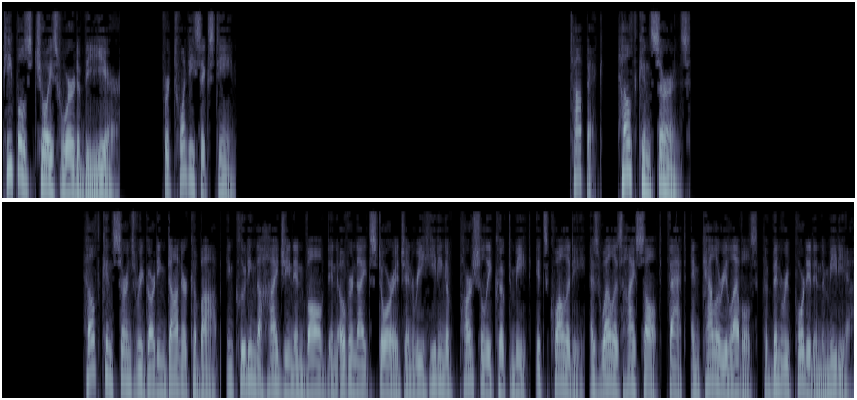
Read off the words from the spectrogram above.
"'People's Choice Word of the Year' for 2016. Health concerns Health concerns regarding doner kebab, including the hygiene involved in overnight storage and reheating of partially cooked meat, its quality, as well as high salt, fat, and calorie levels, have been reported in the media.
